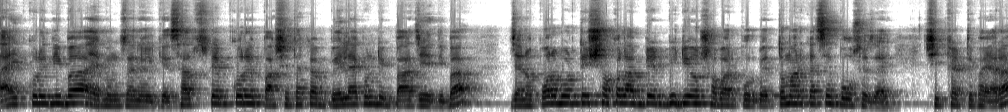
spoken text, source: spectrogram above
লাইক করে দিবা এবং চ্যানেলকে সাবস্ক্রাইব করে পাশে থাকা বেল আইকনটি বাজিয়ে দিবা, যেন পরবর্তী সকল আপডেট ভিডিও সবার পূর্বে তোমার কাছে পৌঁছে যায়। শিক্ষার্থী ভাইয়ারা,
